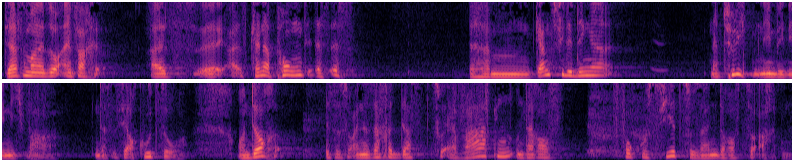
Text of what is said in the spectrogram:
Das mal so einfach als, äh, als kleiner Punkt. Es ist ähm, ganz viele Dinge, natürlich nehmen wir die nicht wahr. Und das ist ja auch gut so. Und doch ist es so eine Sache, das zu erwarten und darauf fokussiert zu sein, darauf zu achten.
